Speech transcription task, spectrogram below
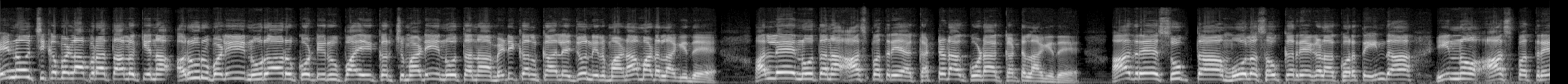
ಇನ್ನು ಚಿಕ್ಕಬಳ್ಳಾಪುರ ತಾಲೂಕಿನ ಅರೂರು ಬಳಿ ನೂರಾರು ಕೋಟಿ ರೂಪಾಯಿ ಖರ್ಚು ಮಾಡಿ ನೂತನ ಮೆಡಿಕಲ್ ಕಾಲೇಜು ನಿರ್ಮಾಣ ಮಾಡಲಾಗಿದೆ. ಅಲ್ಲೇ ನೂತನ ಆಸ್ಪತ್ರೆಯ ಕಟ್ಟಡ ಕೂಡ ಕಟ್ಟಲಾಗಿದೆ. ಆದರೆ ಸೂಕ್ತ ಮೂಲ ಸೌಕರ್ಯಗಳ ಕೊರತೆಯಿಂದ ಇನ್ನೂ ಆಸ್ಪತ್ರೆ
